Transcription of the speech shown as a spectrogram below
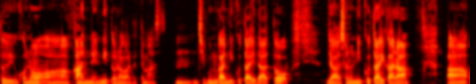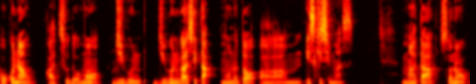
というこの観念にとらわれてます、うん、自分が肉体だと、じゃあその肉体から行う活動も自分自分がしたものと意識します。また、その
